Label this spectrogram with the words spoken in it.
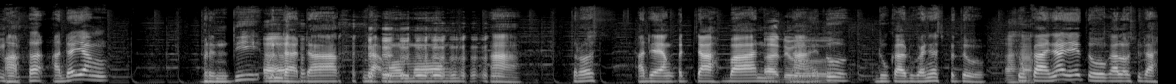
maka ada yang berhenti mendadak nggak ngomong nah terus ada yang pecah ban Aduh. nah itu duka dukanya seperti itu Aha. sukanya yaitu kalau sudah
